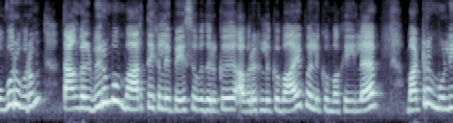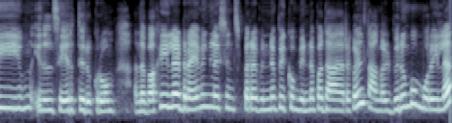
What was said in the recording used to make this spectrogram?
ஒவ்வொருவரும் தாங்கள் விரும்பும் வார்த்தைகளை பேசுவதற்கு அவர்களுக்கு வாய்ப்பு அளிக்கும் வகையில் மற்ற மொழியையும் இதில் சேர்த்திருக்கிறோம். அந்த வகையில் டிரைவிங் லைசன்ஸ் பெற விண்ணப்பிக்கும் விண்ணப்பதாரர்கள் தாங்கள் விரும்பும் முறையில்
